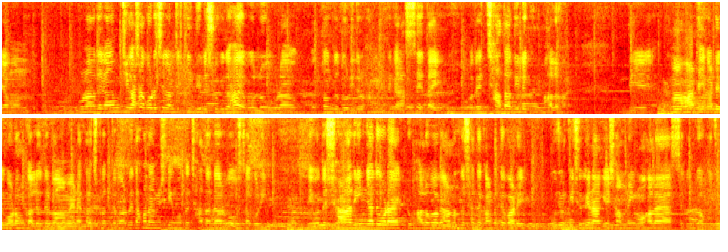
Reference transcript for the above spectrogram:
যেমন ওনাদের আমি জিজ্ঞাসা করেছিলাম যে কী দিলে সুবিধা হয়? বলল, ওরা অত্যন্ত দরিদ্র ফ্যামিলি থেকে আসছে, তাই ওদের ছাতা দিলে খুব ভালো হয়। দিয়ে মাঠে ঘাটে গরমকালে ওদের বাবা মায়েরা কাজ করতে পারবে তখন আমি সেই মতো ছাতা দেওয়ার ব্যবস্থা করি। দিয়ে ওদের সারাদিন যাতে ওরা একটু ভালোভাবে আনন্দের সাথে কাটাতে পারে। পুজোর কিছুদিন আগে সামনেই মহালয়া আসছে দুর্গা পুজো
